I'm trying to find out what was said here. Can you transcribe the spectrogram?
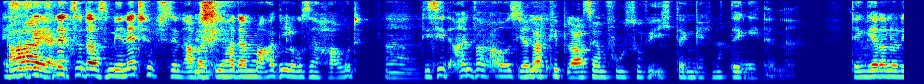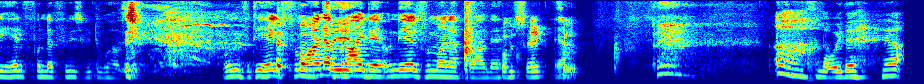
Es Ah, ist jetzt ja, ja. nicht so, dass wir nicht hübsch sind, aber die hat eine makellose Haut. Ah. Die sieht einfach aus Die hat wie... die Blase am Fuß, so wie ich, denke ich. Ne? Denke ich nicht, ne? Denke, die hat nur die Hälfte von der Füße, wie du hast. Und die Hälfte von meiner Zeh. Breite und die Hälfte von meiner Breite. Vom Schreck Ja. zu. Ach, Leute, ja.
